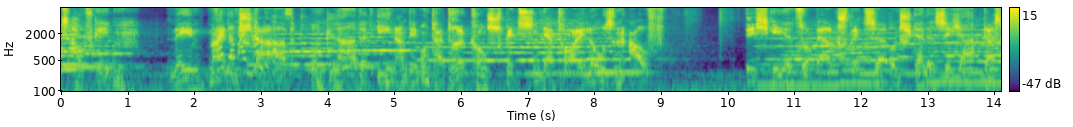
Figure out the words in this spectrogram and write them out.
Niemals aufgeben. Nehmt meinen Stab und ladet ihn an den Unterdrückungsspitzen der Treulosen auf. Ich gehe zur Bergspitze und stelle sicher, dass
